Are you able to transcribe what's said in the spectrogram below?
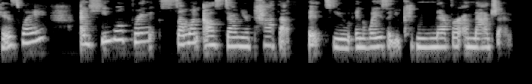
His way, and He will bring someone else down your path that fits you in ways that you could never imagine.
